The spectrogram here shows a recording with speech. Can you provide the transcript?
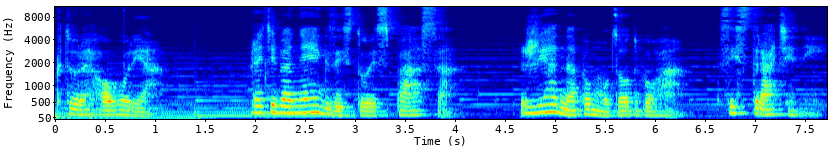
ktoré hovoria Pre teba neexistuje spása, žiadna pomoc od Boha, si stratený.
